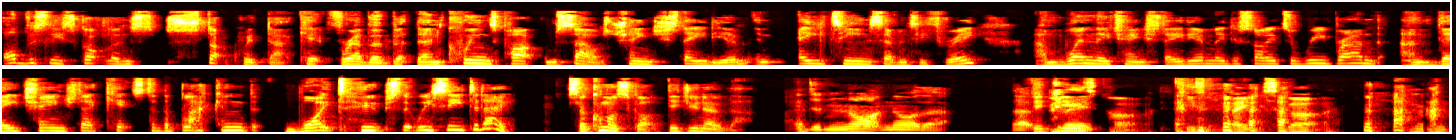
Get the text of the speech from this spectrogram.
obviously, Scotland's stuck with that kit forever, but then Queen's Park themselves changed stadium in 1873. And when they changed stadium, they decided to rebrand and they changed their kits to the black and white hoops that we see today. So come on, Scott, did you know that? I did not know that. That's Did great. you, Scott? He's a fake Scott. I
